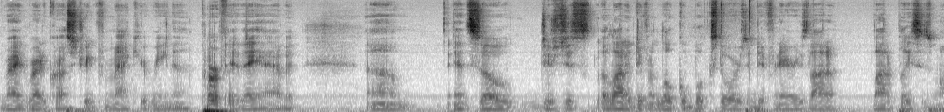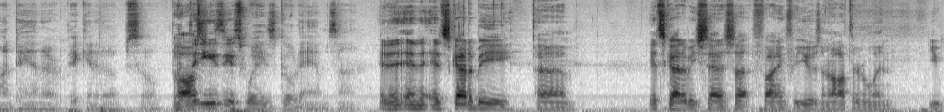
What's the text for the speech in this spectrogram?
right right across the street from Mackey Arena. Perfect. They, they have it, um, and so there's just a lot of different local bookstores in different areas. A lot of a lot of places Montana are picking it up. So, but Awesome. the easiest way is go to Amazon. And and it's got to be, um, it's got to be satisfying for you as an author when you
